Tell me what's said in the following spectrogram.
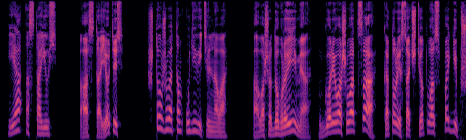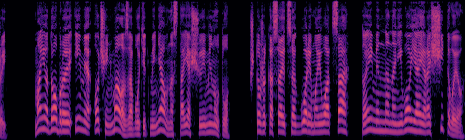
— Я остаюсь. — Остаетесь? Что же в этом удивительного? — А ваше доброе имя, горе вашего отца, который сочтет вас погибшей. Мое доброе имя очень мало заботит меня в настоящую минуту. Что же касается горя моего отца, то именно на него я и рассчитываю.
